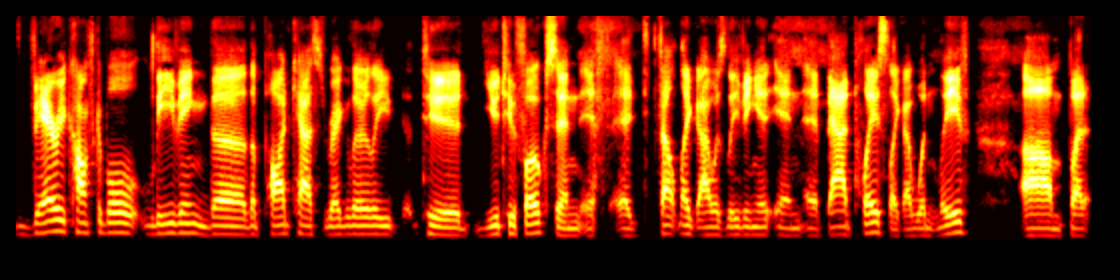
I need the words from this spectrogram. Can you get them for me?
very comfortable leaving the the podcast regularly to you two folks, and if it felt like I was leaving it in a bad place, like I wouldn't leave. Um, but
